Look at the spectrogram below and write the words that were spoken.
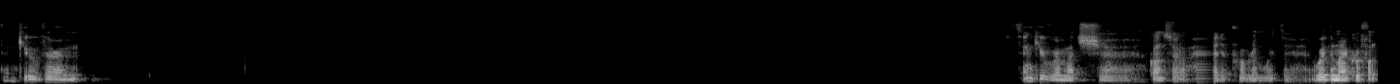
Thank you very much. Thank you very much, uh, Gonzalo. I had a problem with uh, with the microphone.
